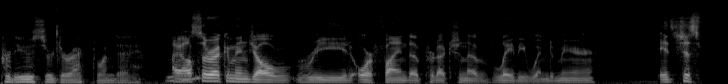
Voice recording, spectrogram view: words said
produce or direct one day I also recommend y'all read or find a production of Lady Windermere. It's just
